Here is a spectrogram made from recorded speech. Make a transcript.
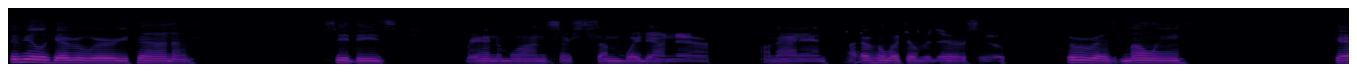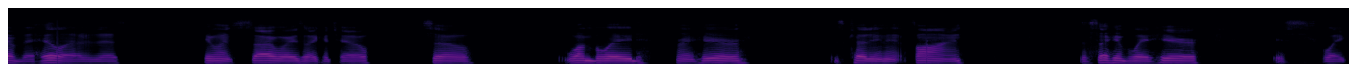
If you look everywhere, you kind of see these random ones. There's some way down there on that end. I haven't looked over there, so whoever was mowing scared the hell out of this. It went sideways, I could tell. So one blade right here is cutting it fine. The second blade here is like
